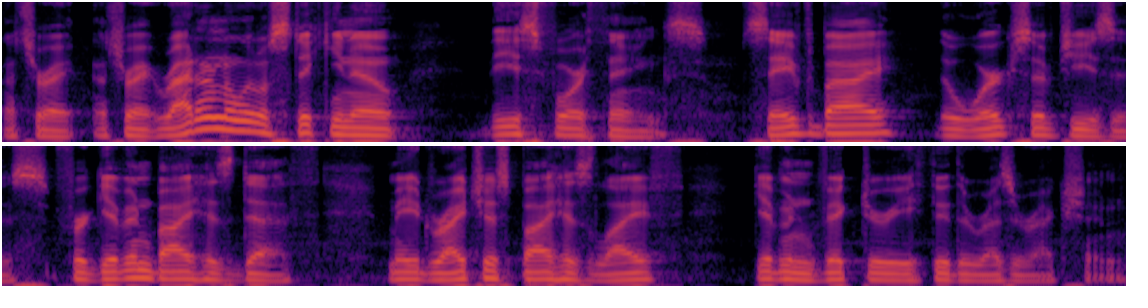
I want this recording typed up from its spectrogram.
That's right. That's right. Write on a little sticky note these four things saved by the works of Jesus, forgiven by his death, made righteous by his life, given victory through the resurrection.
